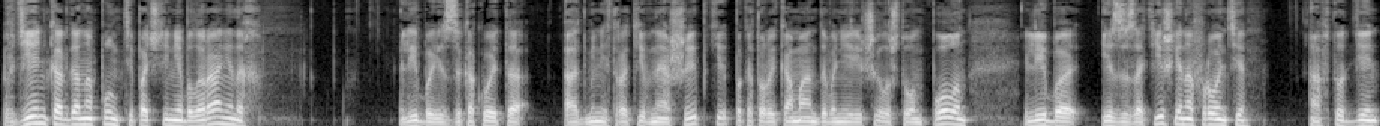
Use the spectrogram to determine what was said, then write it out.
В день, когда на пункте почти не было раненых, либо из-за какой-то административной ошибки, по которой командование решило, что он полон, либо из-за затишья на фронте, а в тот день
